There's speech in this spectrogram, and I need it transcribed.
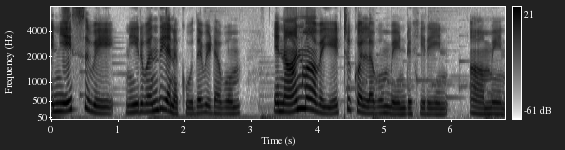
என் இயேசுவே நீர் வந்து எனக்கு உதவிடவும் என் ஆன்மாவை ஏற்றுக்கொள்ளவும் வேண்டுகிறேன். ஆமேன்.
